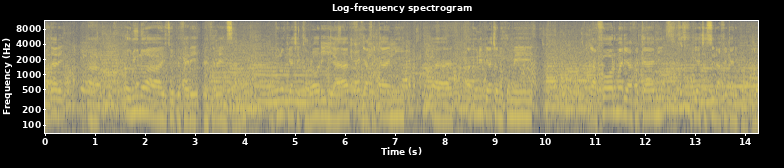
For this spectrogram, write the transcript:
magari eh, ognuno ha le sue preferi- preferenze, no? Alcuni piace i colori gli, af- gli africani, eh, alcuni piacciono come la forma degli africani. Cosa ti piace sugli africani proprio?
